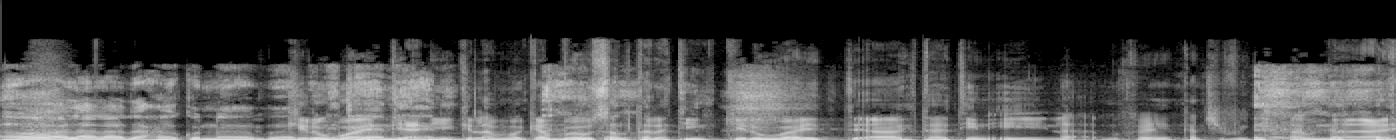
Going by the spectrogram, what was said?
آه لا لا ده إحنا كنا كيلو بايت يعني, لما كان بيوصل 30 كيلو بايت آه 30 إيه؟ لا ما كانش في ده.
